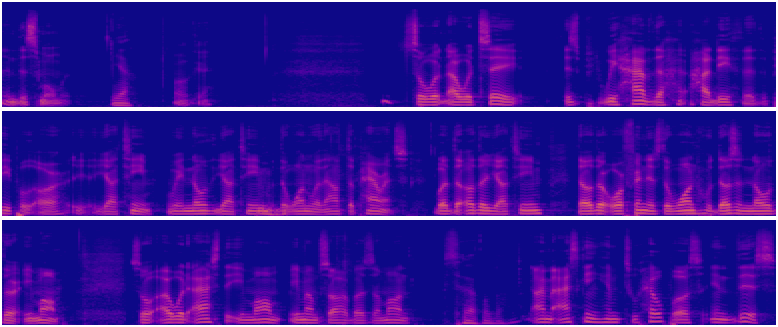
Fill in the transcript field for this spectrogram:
in this moment. Yeah. Okay. So what I would say is we have the hadith that the people are yatim. We know the yatim, Mhm. the one without the parents. But the other yatim, the other orphan, is the one who doesn't know their imam. So I would ask the imam, Imam Sahib al-Zaman, I'm asking him to help us in this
